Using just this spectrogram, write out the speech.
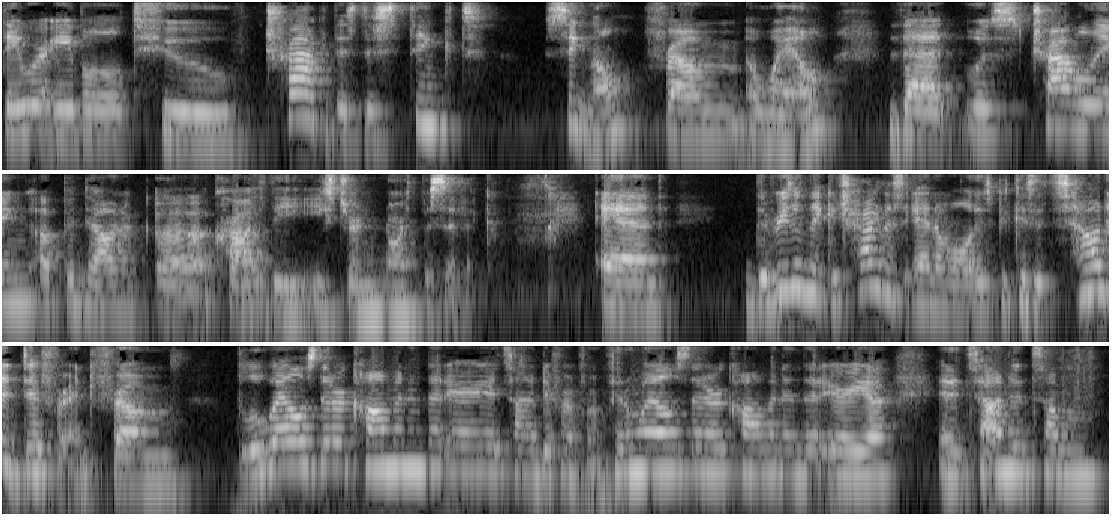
they were able to track this distinct signal from a whale that was traveling up and down uh, across the eastern North Pacific. And the reason they could track this animal is because it sounded different from blue whales that are common in that area. It sounded different from fin whales that are common in that area, and it sounded some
